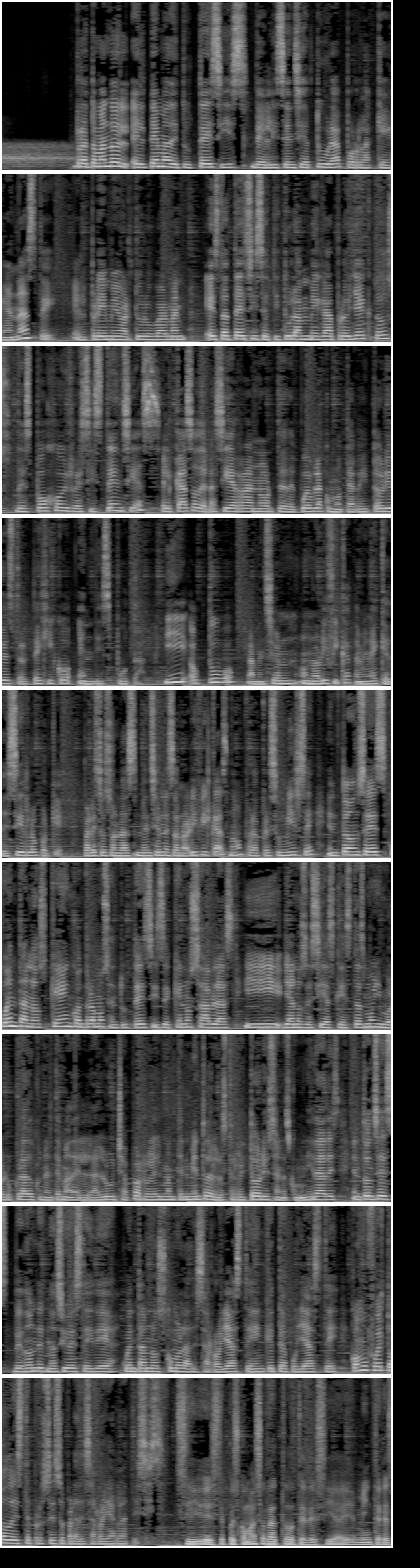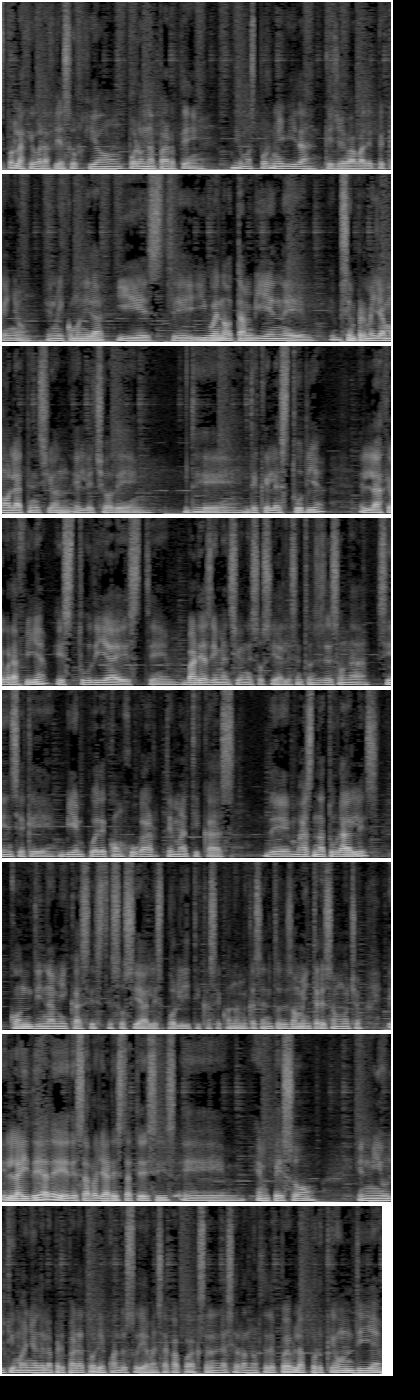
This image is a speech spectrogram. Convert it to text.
Retomando el, tema de tu tesis de licenciatura por la que ganaste el premio Arturo Barman, esta tesis se titula Megaproyectos, Despojo y Resistencias, el caso de la Sierra Norte de Puebla como territorio estratégico en disputa y obtuvo la mención honorífica, también hay que decirlo porque para eso son las menciones honoríficas, ¿no? Para presumirse. Entonces, cuéntanos qué encontramos en tu tesis, de qué nos hablas y ya nos decías que estás muy involucrado con el tema de la lucha por el mantenimiento de los territorios en las comunidades. Entonces, ¿de dónde nació esta idea? Cuéntanos cómo la desarrollaste, en qué te apoyaste, cómo fue todo este proceso para desarrollar la tesis. Sí, este, pues como hace rato te decía, eh, mi interés por la geografía surgió por una parte digamos por mi vida que llevaba de pequeño en mi comunidad y este y bueno también eh, siempre me llamó la atención el hecho de, de, que la estudia la geografía estudia este, varias dimensiones sociales, entonces es una ciencia que bien puede conjugar temáticas de más naturales con dinámicas este, sociales, políticas, económicas. Entonces eso me interesó mucho. La idea de desarrollar esta tesis eh, empezó en mi último año de la preparatoria, cuando estudiaba en Zacapuaxtla, en la Sierra Norte de Puebla, porque un día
